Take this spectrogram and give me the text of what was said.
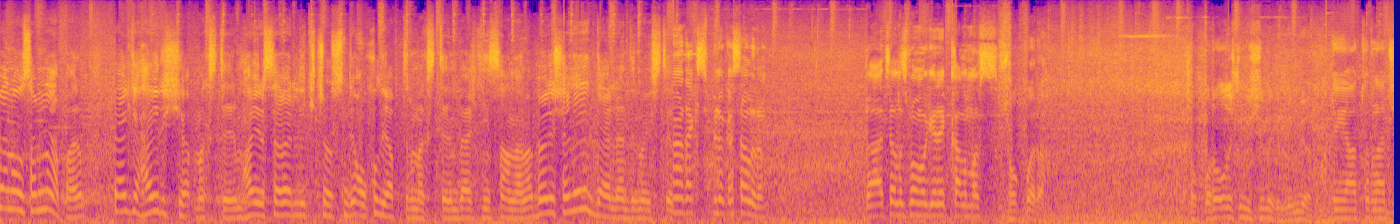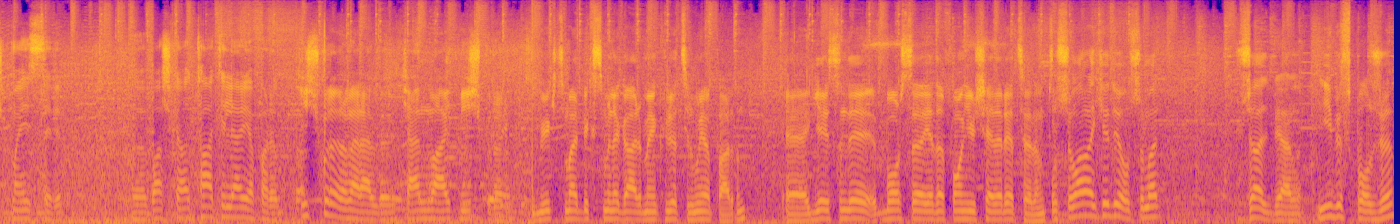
Ben olsam ne yaparım? Belki hayır işi yapmak isterim. Hayırseverlik için olsun diye okul yaptırmak isterim belki insanlara. Böyle şeyleri değerlendirmek isterim. tane taksi plakası alırım. Daha çalışmama gerek kalmaz. Çok para. Çok para olduğu için düşünmedim bilmiyorum. Dünya turuna çıkmayı isterim. Ee, Başka tatiller yaparım. İş kurarım herhalde. Kendime ait bir iş kurarım. Büyük ihtimal bir kısmıyla gayrimenkul yatırımı yapardım. Ee, gerisinde borsa ya da fon gibi şeylere yatırdım. Osman hak ediyor. Osman güzel bir yani. iyi bir futbolcu.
